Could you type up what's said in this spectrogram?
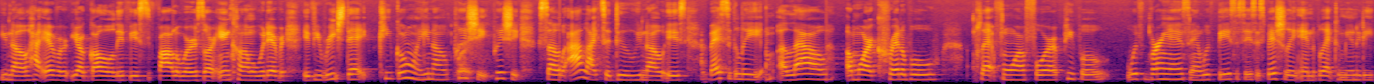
you know, however your goal, if it's followers or income or whatever, if you reach that, keep going, you know, push Right. it, push it. So what I like to do, you know, is basically allow a more credible platform for people with brands and with businesses, especially in the black community,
